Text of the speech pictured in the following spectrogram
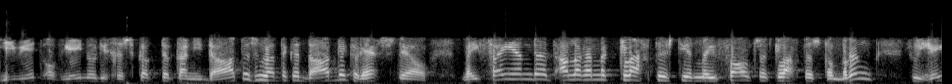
jy weet of jy nou die geskikte kandidaat is en laat ek dit dadelik regstel. My vyande het allerlei klagtes teen my valse klagtes gebring, so jy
